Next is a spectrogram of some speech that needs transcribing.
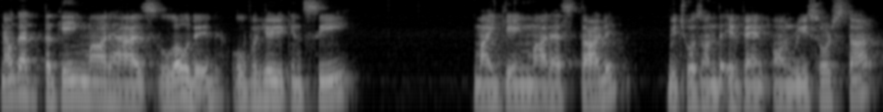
Now that the game mod has loaded over here you can see my game mod has started which was on the event on resource start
